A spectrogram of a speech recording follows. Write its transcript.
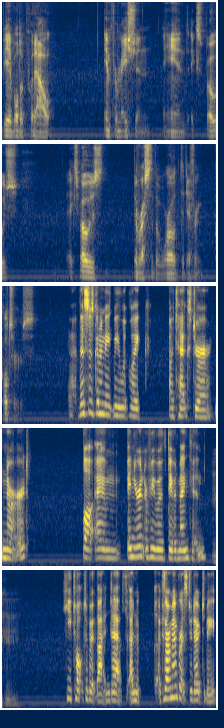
be able to put out information and expose expose the rest of the world to different cultures. Yeah, this is gonna make me look like a texture nerd, but um, in your interview with David Menkin, hmm he talked about that in depth, and because I remember it stood out to me,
